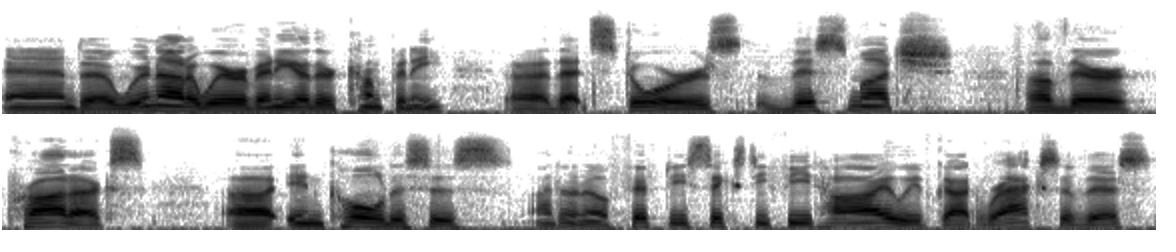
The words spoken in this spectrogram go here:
and uh, we're not aware of any other company uh, that stores this much of their products uh, in cold. This is, I don't know, 50, 60 feet high. We've got racks of this.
